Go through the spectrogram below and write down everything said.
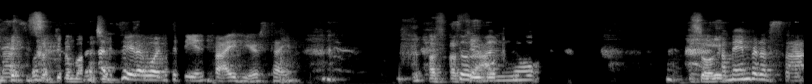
That's yes, I can imagine. That's where I want to be in five years' time, A, a so that I'm not sorry. a member of staff.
